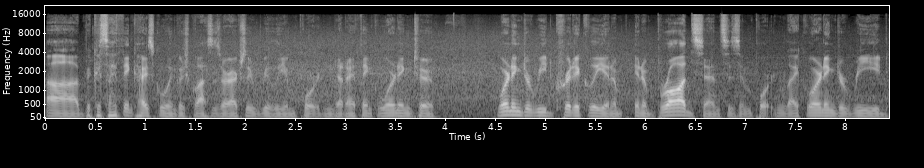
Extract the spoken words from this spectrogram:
uh, because I think high school English classes are actually really important, and I think learning to learning to read critically in a in a broad sense is important, like learning to read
